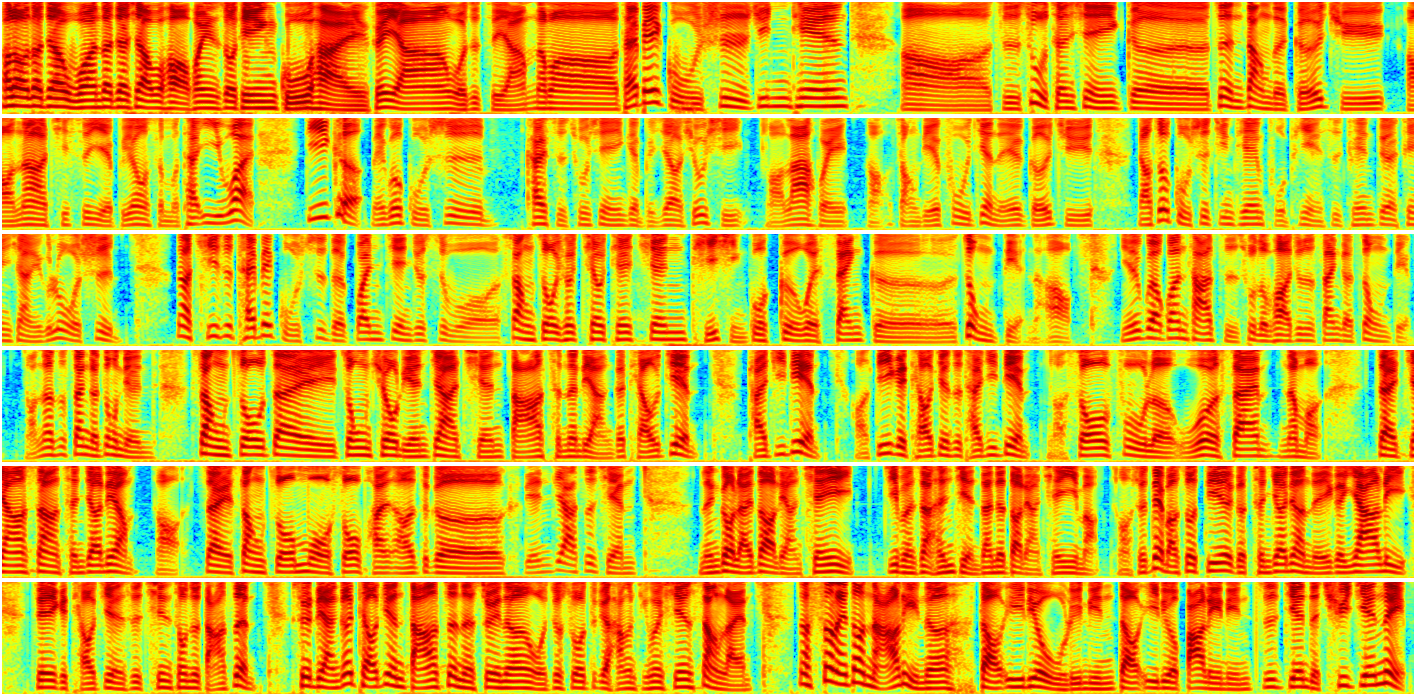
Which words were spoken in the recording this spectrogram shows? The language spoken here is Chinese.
Hello，大家午安，大家下午好，欢迎收听股海飞扬，我是子阳。那么台北股市今天啊、指数呈现一个震荡的格局好、那其实也不用什么太意外。第一个，美国股市。开始出现一个比较休息啊，拉回啊，涨跌互见的一个格局。亚洲股市今天普遍也是偏对偏向一个弱势。那其实台北股市的关键就是我上周就先先提醒过各位三个重点了啊。你如果要观察指数的话，就是三个重点啊。那这三个重点上周在中秋连假前达成了两个条件，台积电啊，第一个条件是台积电啊收复了五二三，那么。再加上成交量啊，在上周末收盘啊，这个连假之前能够来到两千亿，基本上很简单就到两千亿嘛啊，所以代表说第二个成交量的一个压力，这一个条件是轻松就达阵，所以两个条件达阵了，所以呢，我就说这个行情会先上来，那上来到哪里呢？到一六五零零到一六八零零之间的区间内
